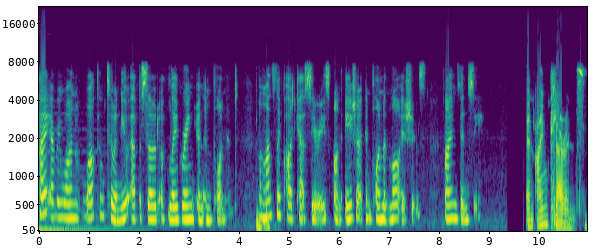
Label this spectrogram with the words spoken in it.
Hi, everyone. Welcome to a new episode of Laboring in Employment, a monthly podcast series on Asia employment law issues. I'm Vincy. And I'm Clarence.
